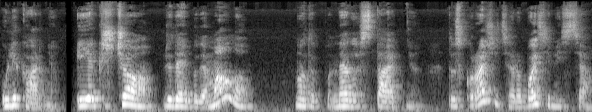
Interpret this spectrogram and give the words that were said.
у лікарню. І якщо людей буде мало, ну типу недостатньо, то скорочаться робочі місця.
